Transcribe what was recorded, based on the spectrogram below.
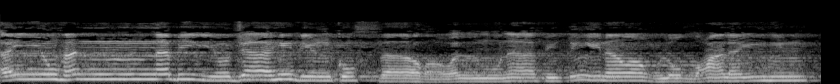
ayyuhan nabi jahidil kuffar wal munafiqin waghlub alaihim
